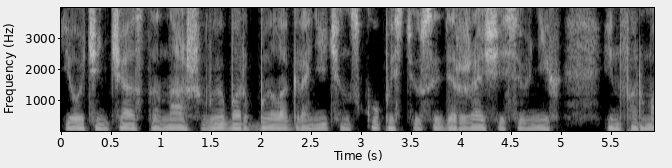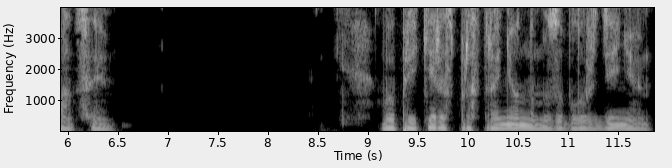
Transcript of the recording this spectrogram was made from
и очень часто наш выбор был ограничен скупостью содержащейся в них информации. Вопреки распространенному заблуждению,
